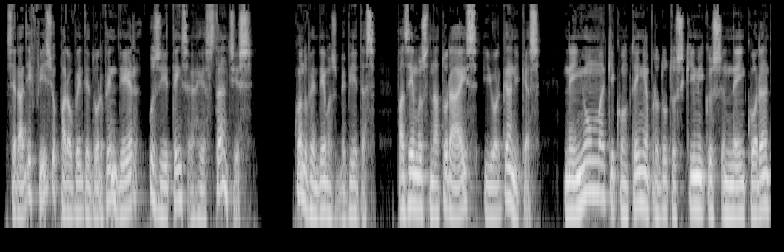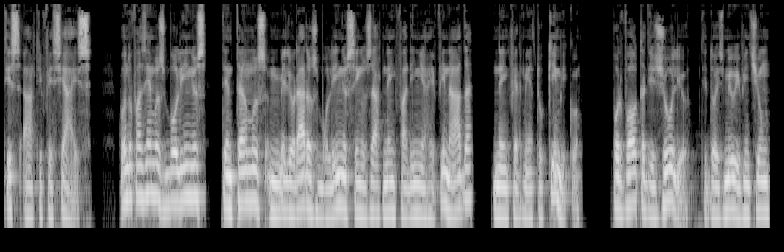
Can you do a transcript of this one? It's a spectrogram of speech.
será difícil para o vendedor vender os itens restantes. Quando vendemos bebidas, fazemos naturais e orgânicas, nenhuma que contenha produtos químicos nem corantes artificiais. Quando fazemos bolinhos, tentamos melhorar os bolinhos sem usar nem farinha refinada, nem fermento químico. Por volta de julho de 2021,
